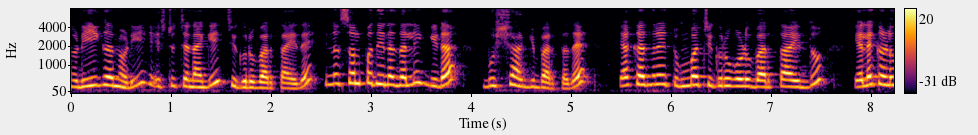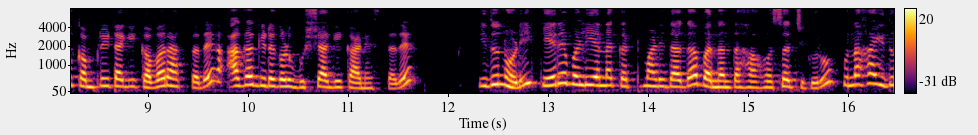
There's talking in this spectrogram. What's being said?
ನೋಡಿ, ಈಗ ನೋಡಿ ಎಷ್ಟು ಚೆನ್ನಾಗಿ ಚಿಗುರು ಬರ್ತಾ ಇದೆ. ಇನ್ನು ಸ್ವಲ್ಪ ದಿನದಲ್ಲಿ ಗಿಡ ಬುಷ್ ಆಗಿ ಬರ್ತದೆ. ಯಾಕಂದರೆ ತುಂಬ ಚಿಗುರುಗಳು ಬರ್ತಾ ಇದ್ದು ಎಲೆಗಳು ಕಂಪ್ಲೀಟಾಗಿ ಕವರ್ ಆಗ್ತದೆ. ಆಗ ಗಿಡಗಳು ಬುಷ್ ಆಗಿ ಕಾಣಿಸ್ತದೆ. ಇದು ನೋಡಿ ಕೇರೆ ಬಳ್ಳಿಯನ್ನು ಕಟ್ ಮಾಡಿದಾಗ ಬಂದಂತಹ ಹೊಸ ಚಿಗುರು. ಪುನಃ ಇದು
